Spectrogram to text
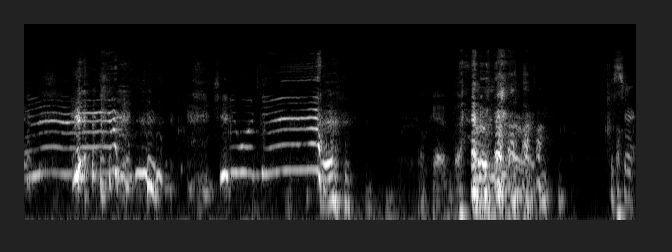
Hello. Is anyone there? Okay, I'm done. Alright. You Sure.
